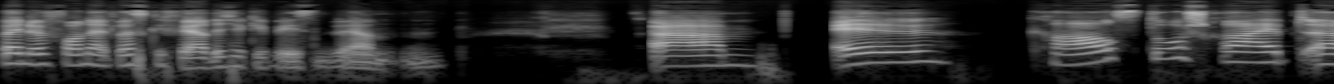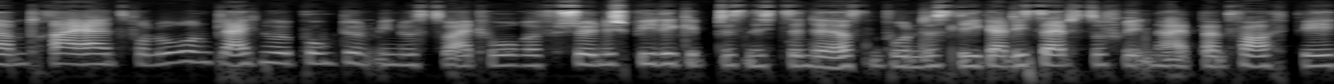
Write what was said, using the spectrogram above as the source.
wenn wir vorne etwas gefährlicher gewesen wären. Ähm, El Karsto schreibt, ähm, 3-1 verloren, gleich 0 Punkte und minus zwei Tore. Für schöne Spiele gibt es nichts in der ersten Bundesliga. Die Selbstzufriedenheit beim VfB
